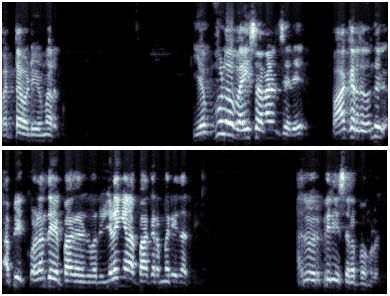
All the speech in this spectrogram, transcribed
வட்ட வடிவமா இருக்கும். எவ்வளவு வயசானாலும் சரி பாக்குறது வந்து அப்படி குழந்தைய பாக்குறது ஒரு இளைஞனை பாக்குற மாதிரி தான் இருப்பீங்க அது ஒரு பெரிய சிறப்பு உங்களுக்கு.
